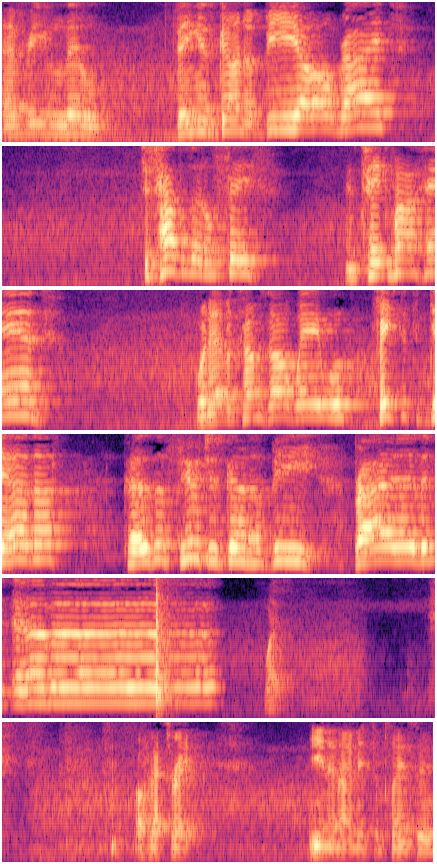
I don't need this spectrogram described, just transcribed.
every little thing is gonna be alright. Just have a little faith and take my hand. Whatever comes our way, we'll face it together. Cause the future's gonna be brighter than ever. What? Oh, that's right. Ian and I made some plans to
